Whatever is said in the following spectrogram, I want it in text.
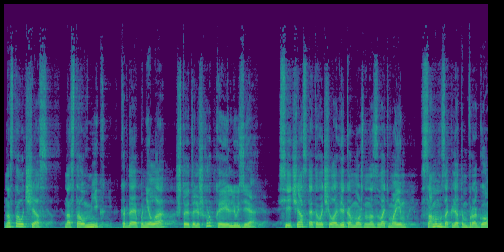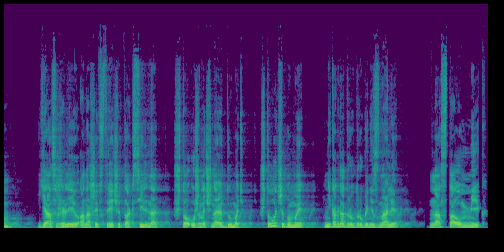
настал час, настал миг, когда я поняла, что это лишь хрупкая иллюзия. Сейчас этого человека можно назвать моим самым заклятым врагом. Я сожалею о нашей встрече так сильно, что уже начинаю думать, что лучше бы мы никогда друг друга не знали. Настал миг.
